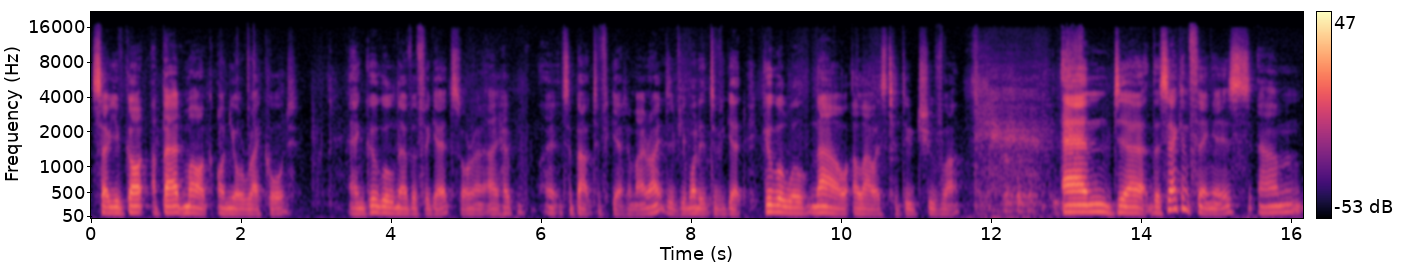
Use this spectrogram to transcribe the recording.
So you've got a bad mark on your record, and Google never forgets, or I hope it's about to forget, am I right? If you want it to forget, Google will now allow us to do tshuva. and uh, the second thing is, um,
